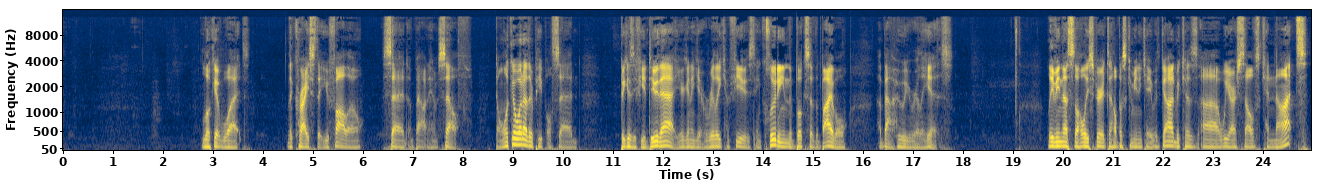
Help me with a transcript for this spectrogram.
Look at what the Christ that you follow said about himself. Don't look at what other people said, because if you do that, you're going to get really confused, including the books of the Bible about who he really is leaving us the Holy Spirit to help us communicate with God because uh, we ourselves cannot.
